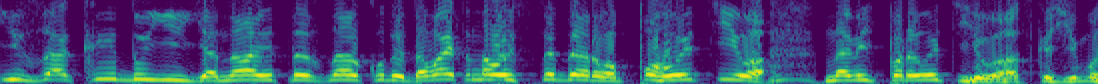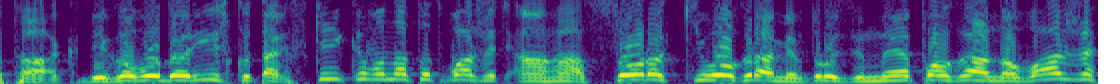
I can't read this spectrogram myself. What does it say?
і закидую її. Я навіть не знаю куди. Давайте на ось це дерево. Полетіла, навіть перелетіла, скажімо так. Бігову доріжку. Так, скільки вона тут важить? Ага, 40 кілограмів, друзі, непогано важить,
